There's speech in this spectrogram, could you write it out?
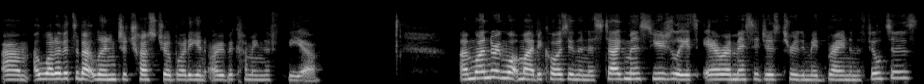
um, a lot of it's about learning to trust your body and overcoming the fear. I'm wondering what might be causing the nystagmus. Usually it's error messages through the midbrain and the filters.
